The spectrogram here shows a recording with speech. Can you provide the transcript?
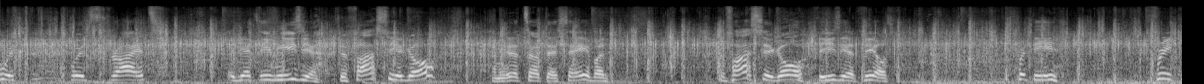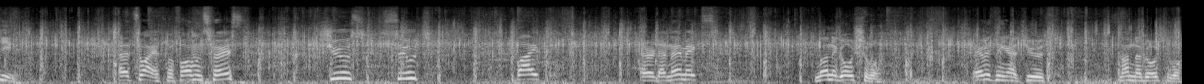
With, with strides it gets even easier. The faster you go, I mean that's what they say, but the faster you go, the easier it feels. Pretty freaky. That's why performance first. Shoes, suit, bike, aerodynamics, non-negotiable. Everything I choose, non-negotiable.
